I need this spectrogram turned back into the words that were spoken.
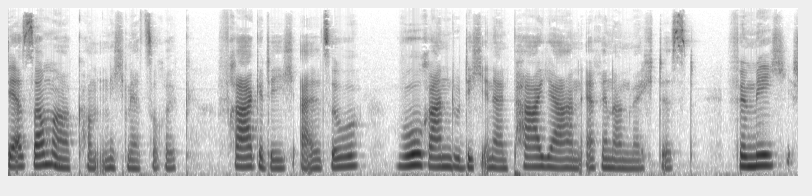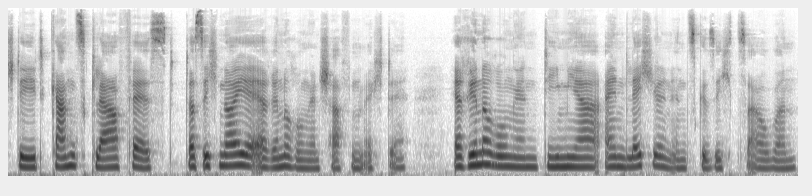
Der Sommer kommt nicht mehr zurück. Frage dich also, woran du dich in ein paar Jahren erinnern möchtest. Für mich steht ganz klar fest, dass ich neue Erinnerungen schaffen möchte. Erinnerungen, die mir ein Lächeln ins Gesicht zaubern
